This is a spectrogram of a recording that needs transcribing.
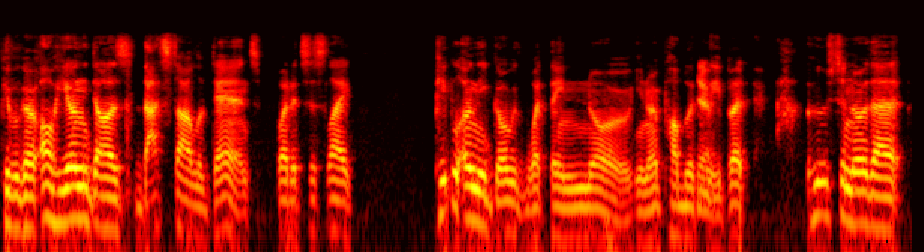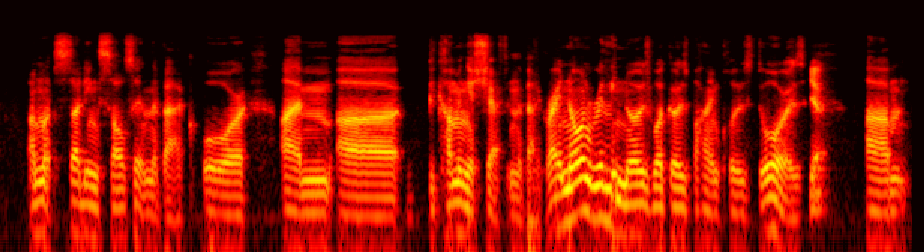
people go, "Oh, he only does that style of dance." But it's just like people only go with what they know, you know, publicly. But who's to know that I'm not studying salsa in the back or I'm uh, becoming a chef in the back, right? No one really knows what goes behind closed doors. Yeah. Um,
